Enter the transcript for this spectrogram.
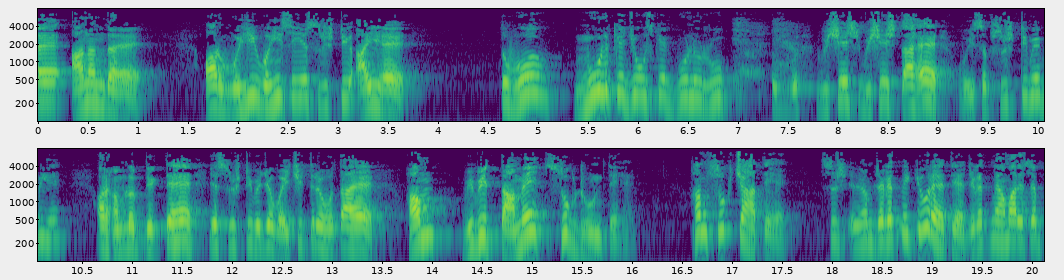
है, आनंद है, और वही, वहीं से ये सृष्टि आई है तो वो मूल के जो उसके गुण रूप, विशेष, विशेषता है, वही सब सृष्टि में भी है। और हम लोग देखते हैं, ये सृष्टि में जो वैचित्र होता है, हम विविधता में सुख ढूंढते हैं। हम सुख चाहते हैं। हम जगत में क्यों रहते हैं? जगत में हमारे सब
